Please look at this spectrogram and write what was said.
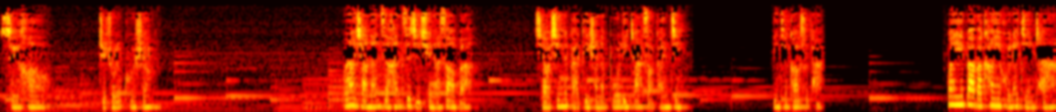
随后，止住了哭声。我让小男子汉自己去拿扫把，小心的把地上的玻璃渣扫干净，并且告诉他：“万一爸爸抗议回来检查，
